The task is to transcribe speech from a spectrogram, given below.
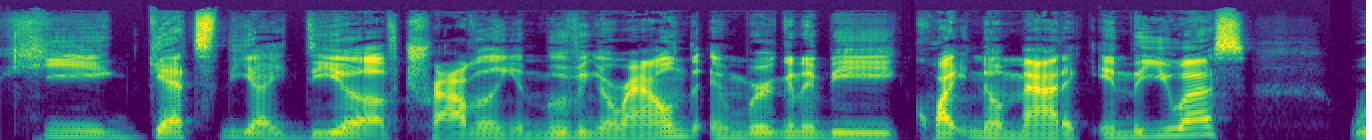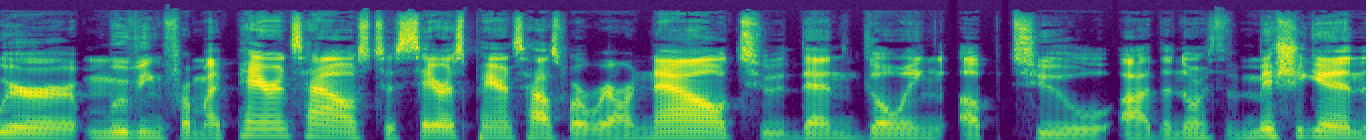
he gets the idea of traveling and moving around. And we're going to be quite nomadic in the US. We're moving from my parents' house to Sarah's parents' house, where we are now, to then going up to uh, the north of Michigan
